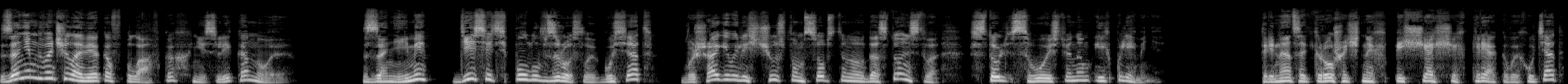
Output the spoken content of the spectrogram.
За ним два человека в плавках несли каноэ. За ними десять полувзрослых гусят вышагивали с чувством собственного достоинства, столь свойственным их племени. Тринадцать крошечных пищащих кряковых утят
